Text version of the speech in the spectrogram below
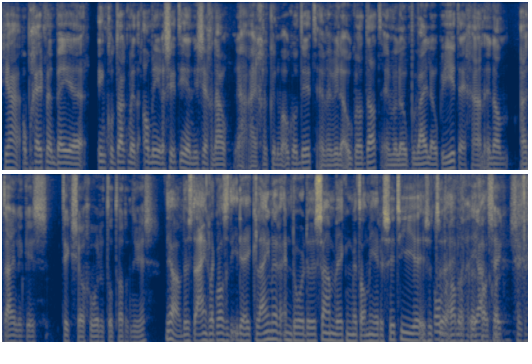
ja, op een gegeven moment ben je in contact met Almere City. En die zeggen, nou, ja, eigenlijk kunnen we ook wel dit. En we willen ook wel dat. En we lopen, wij lopen hier tegenaan. En dan uiteindelijk is TikShow geworden tot wat het nu is. Ja, dus eigenlijk was het idee kleiner en door de samenwerking met Almere City eh, is het eh, Onder andere, eh, ja, zeker. zeker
